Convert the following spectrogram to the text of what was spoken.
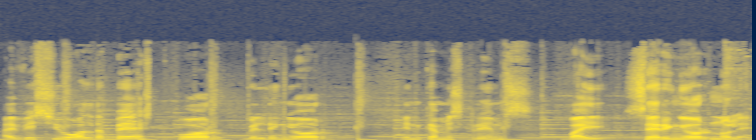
I wish you all the best for building your income streams by sharing your knowledge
